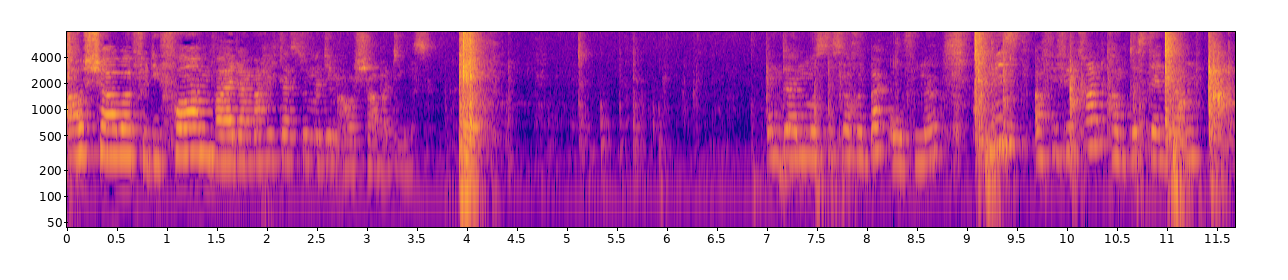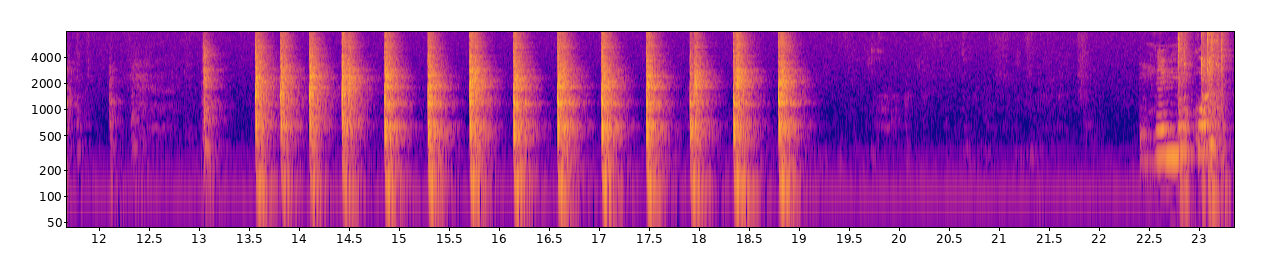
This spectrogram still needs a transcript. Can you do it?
Ausschaber für die Form, weil dann mache ich das so mit dem Ausschaberdings. Und dann muss es noch im Backofen, ne? Mist, auf wie viel Grad kommt das denn dann? Remote Okay,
